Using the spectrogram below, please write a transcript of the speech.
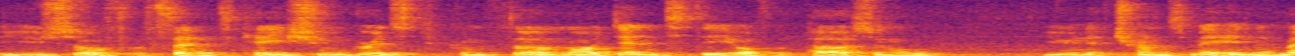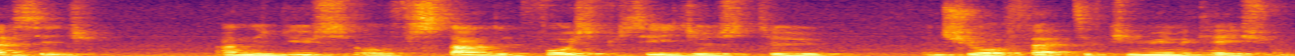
the use of authentication grids to confirm identity of the person or unit transmitting a message, and the use of standard voice procedures to ensure effective communication.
